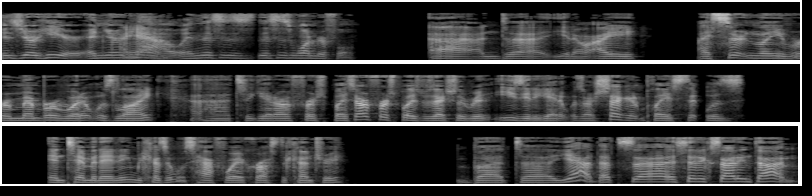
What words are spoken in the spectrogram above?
Cause you're here and you're I am. now, and this is, this is wonderful. and uh, you know, I I certainly remember what it was like uh, to get our first place. Our first place was actually really easy to get. It was our second place that was intimidating because it was halfway across the country. But uh, yeah, that's uh, it's an exciting time,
